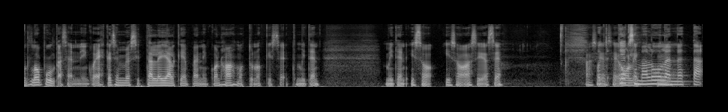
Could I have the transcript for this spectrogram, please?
mut lopulta sen, niin kuin, ehkä se myös sitten tälle jälkeenpäin niin on hahmottunutkin se, että miten, miten iso, iso asia se, asia Mut, se tiedätkö, oli. mä luulen, mm. että,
